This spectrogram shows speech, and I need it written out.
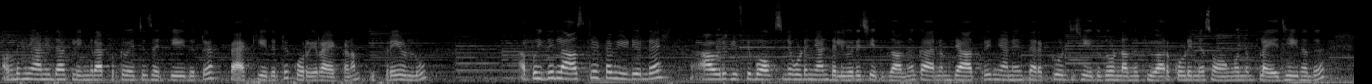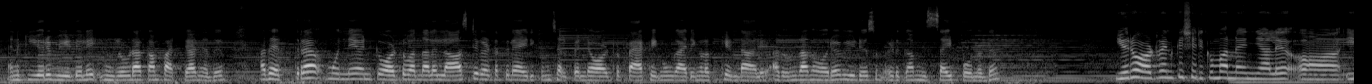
അതുകൊണ്ട് ഞാനിതാ ക്ലിംഗ് റാപ്പൊക്കെ വെച്ച് സെറ്റ് ചെയ്തിട്ട് പാക്ക് ചെയ്തിട്ട് കൊറിയർ അയക്കണം. ഇത്രയേ ഉള്ളൂ. അപ്പോൾ ഇത് ലാസ്റ്റ് ഇട്ട വീഡിയോന്റെ ആ ഒരു ഗിഫ്റ്റ് ബോക്സിന്റെ കൂടെ ഞാൻ ഡെലിവറി ചെയ്തതാണ്. കാരണം രാത്രി ഞാൻ തിരക്ക് പിടിച്ച് ചെയ്തതുകൊണ്ടാണ് ക്യു ആർ കോഡിന്റെ സോങ് ഒന്നും പ്ലേ ചെയ്യുന്നത്. എനിക്ക് ഈ ഒരു വീഡിയോയിൽ ഇൻക്ലൂഡ് ആക്കാൻ പറ്റാഞ്ഞത്. അത് എത്ര മുന്നേ എനിക്ക് ഓർഡർ വന്നാലും ലാസ്റ്റ് ഘട്ടത്തിലായിരിക്കും ചിലപ്പോൾ എന്റെ ഓർഡർ പാക്കിങ്ങും കാര്യങ്ങളൊക്കെ ഉണ്ടാകും അതുകൊണ്ടാണ് ഓരോ വീഡിയോസും എടുക്കാൻ മിസ്സായി പോകുന്നത്. ഈ ഒരു ഓർഡർ എനിക്ക് ശരിക്കും പറഞ്ഞു കഴിഞ്ഞാൽ ഈ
